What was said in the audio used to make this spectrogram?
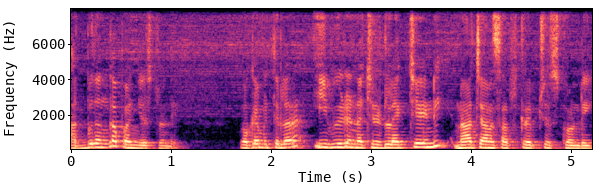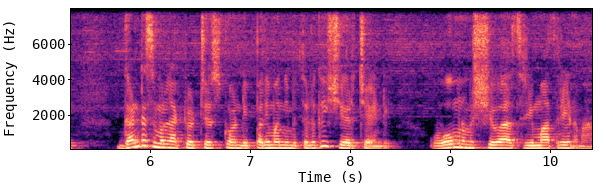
అద్భుతంగా పనిచేస్తుంది. ఓకే మిత్రులారా ఈ వీడియో నచ్చినట్లు లైక్ చేయండి. నా ఛానల్ సబ్స్క్రైబ్ చేసుకోండి. గంట సిమ్మల్ని యాక్టివేట్ చేసుకోండి. పది మంది మిత్రులకి షేర్ చేయండి. ఓం నమ శివ శ్రీమాత్రే నమః.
